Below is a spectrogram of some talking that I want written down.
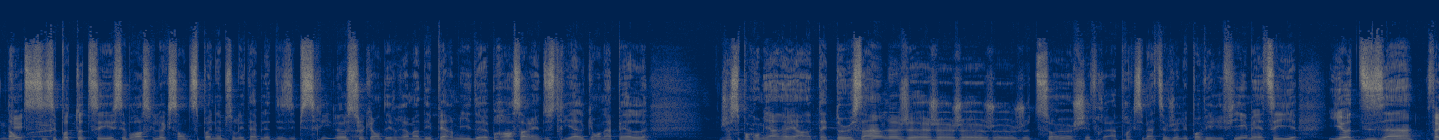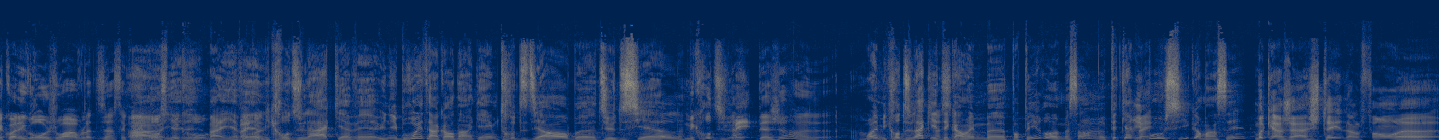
Donc, c'est, c'est pas toutes ces, ces brasseries-là qui sont disponibles sur les tablettes des épiceries. Là. Ceux qui ont des, vraiment des permis de brasseurs industriels qu'on appelle, je sais pas combien il y en a, il y en a peut-être 200. Là. Je, je, je, je, je dis ça un chiffre approximatif, je l'ai pas vérifié, mais tu sais, il y a 10 ans, C'était quoi les gros joueurs, vous le disant? C'était quoi ah, les grosses il y a- micros? ben, il y C'était avait quoi? Micro du Lac, il y avait Unibrou était encore dans le game, Trou du Diable, euh, Dieu du ciel. Micro du lac, Mais- déjà? euh, ah Ouais, Micro du Lac, il Ah, était ça- quand même euh, pas pire, euh, me semble. Ouais. Pete Caribou Ben- aussi commençait. Moi, quand j'ai acheté, dans le fond, euh,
